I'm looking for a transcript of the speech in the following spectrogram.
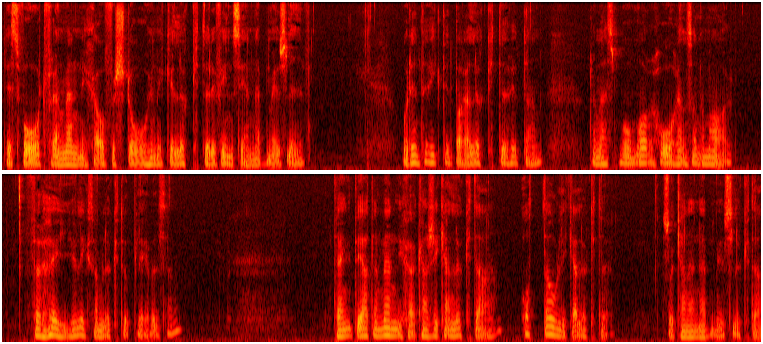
Det är svårt för en människa att förstå hur mycket lukter det finns i en näbbmus liv. Och det är inte riktigt bara lukter utan de här små morrhåren som de har förhöjer liksom luktupplevelsen. Tänk dig att en människa kanske kan lukta åtta olika lukter så kan en näbbmus lukta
